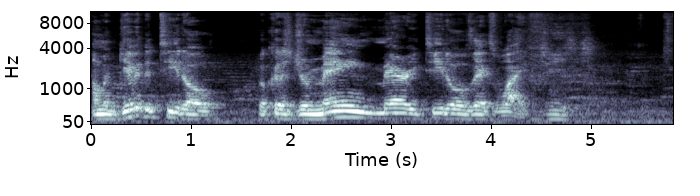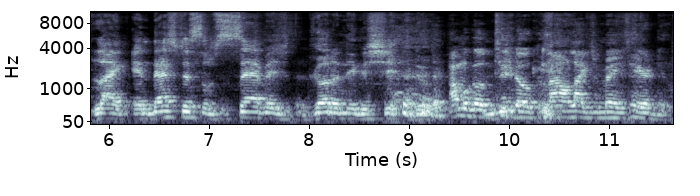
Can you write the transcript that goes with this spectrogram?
I'm gonna give it to Tito because Jermaine married Tito's ex-wife. Jesus. Like, and that's just some savage gutter nigga shit to do. I'm gonna go Tito because I don't like Jermaine's hairdo.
